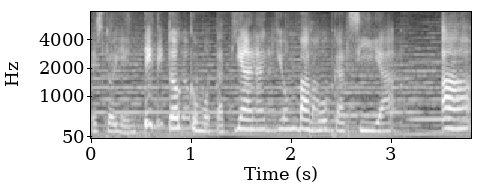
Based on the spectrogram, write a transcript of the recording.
Estoy en TikTok como Tatiana-García A-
